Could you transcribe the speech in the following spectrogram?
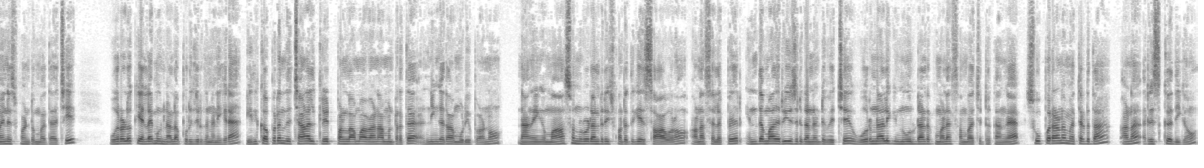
மைனஸ் பாயிண்ட்டும் பார்த்தாச்சு. ஓரளவுக்கு எல்லாமே நல்லா புரிஞ்சிருக்குன்னு நினைக்கிறேன். இதுக்கப்புறம் இந்த சேனல் கிரியேட் பண்ணலாமா வேணாமன்றத நீங்கள் தான் முடிவு பண்ணணும். நாங்கள் இங்கே மாதம் நூறு டாலர் ரீச் பண்ணுறதுக்கே சாகுறோம் ஆனால் சில பேர் இந்த மாதிரி ரியூஸ்டு கண்டென்ட் வச்சு ஒரு நாளைக்கு நூறு டாலருக்கு மேலே சம்பாதிச்சிட்டு இருக்காங்க. சூப்பரான மெத்தட் தான் ஆனால் ரிஸ்க் அதிகம்.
